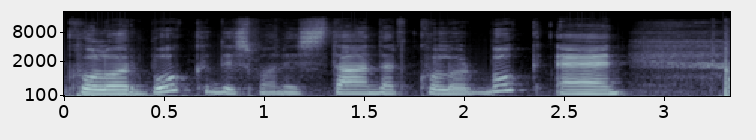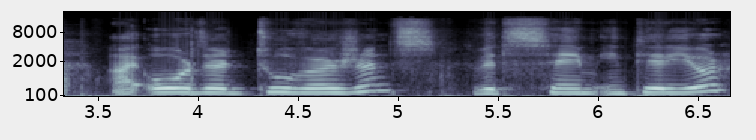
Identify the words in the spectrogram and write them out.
color book. This one is standard color book. And I ordered two versions with same interior.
